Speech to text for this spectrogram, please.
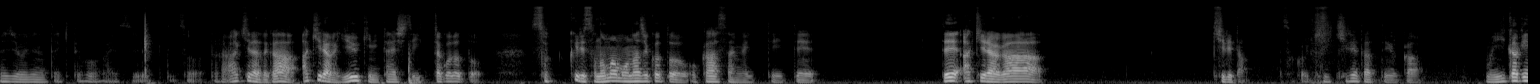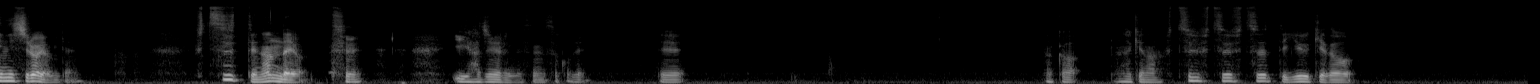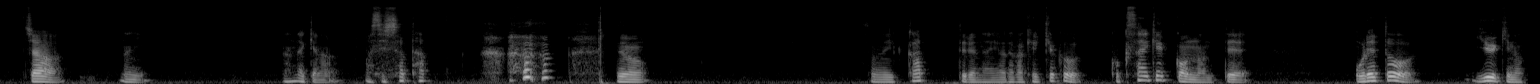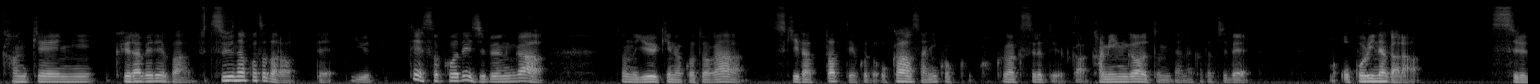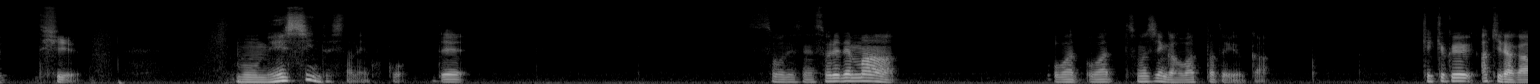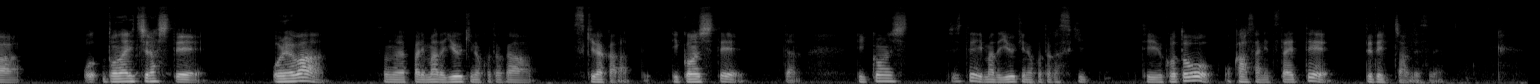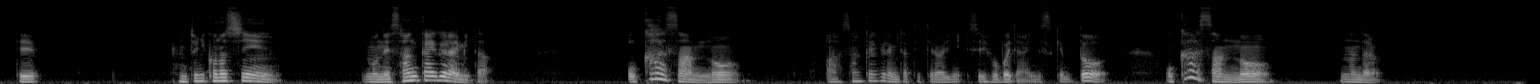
？4050になったらきっと後悔するって。そう。だからアキラがアキラが勇気に対して言ったこととそっくりそのまま同じことをお母さんが言っていてでアキラが切れた。そこ切れたっていうかもういい加減にしろよみたいな。普通ってなんだよって言い始めるんですねそこで。でなんかなんだっけな普通普通普通って言うけどじゃあ何？なんだっけな忘れちゃった。でもその怒ってる内容だから結局国際結婚なんて俺と勇気の関係に比べれば普通なことだろって言ってそこで自分がその勇気のことが好きだったっていうことをお母さんに告白するというかカミングアウトみたいな形でま怒りながらするっていうもう名シーンでしたねでそうですね。それでまあ終わ終わそのシーンが終わったというか結局アキラがお怒鳴り散らして俺はそのやっぱりまだ勇気のことが好きだからって離婚してみたいな。離婚してまだ勇気のことが好きっていうことをお母さんに伝えて出ていっちゃうんですね。で本当にこのシーンもうね3回ぐらい見た。お母さんのあ3回ぐらい見たって言ってる割にセリフ覚えてないんですけどお母さんのなんだろう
